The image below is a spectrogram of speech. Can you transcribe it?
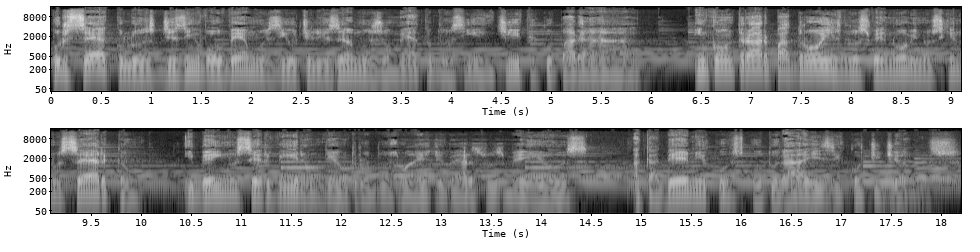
Por séculos desenvolvemos e utilizamos o método científico para encontrar padrões nos fenômenos que nos cercam e bem nos serviram dentro dos mais diversos meios acadêmicos, culturais e cotidianos.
